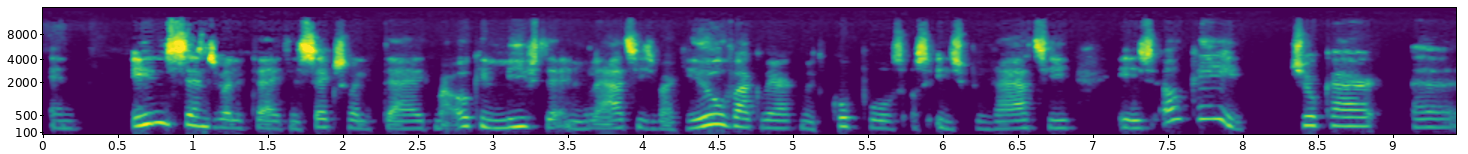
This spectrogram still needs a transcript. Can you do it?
en in sensualiteit en seksualiteit, maar ook in liefde en relaties, waar ik heel vaak werk met koppels als inspiratie, is oké, je elkaar uh,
